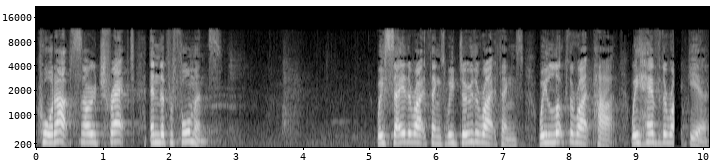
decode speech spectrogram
caught up, so trapped in the performance. We say the right things, we do the right things, we look the right part, we have the right gear.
